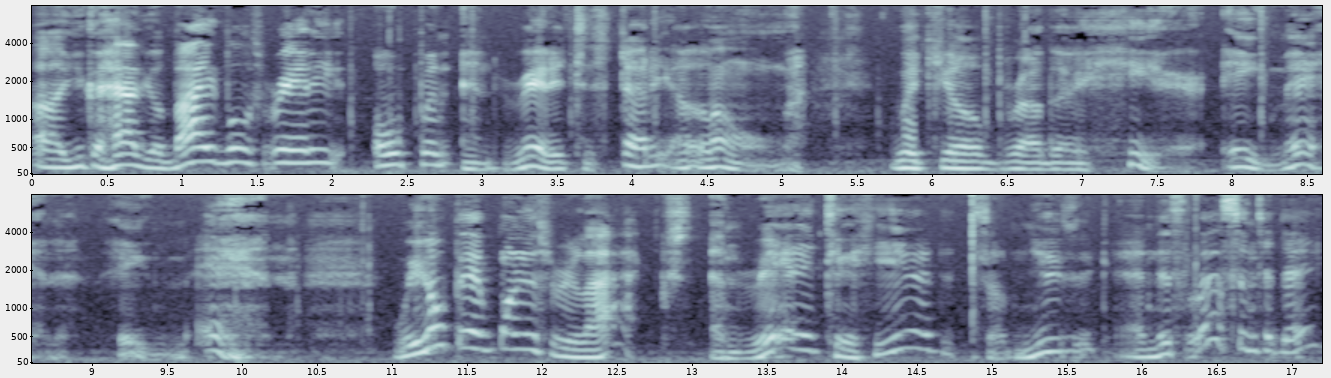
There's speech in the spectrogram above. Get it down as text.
uh, you can have your Bibles ready, open, and ready to study along with your brother here. Amen. Amen. We hope everyone is relaxed and ready to hear some music and this lesson today.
